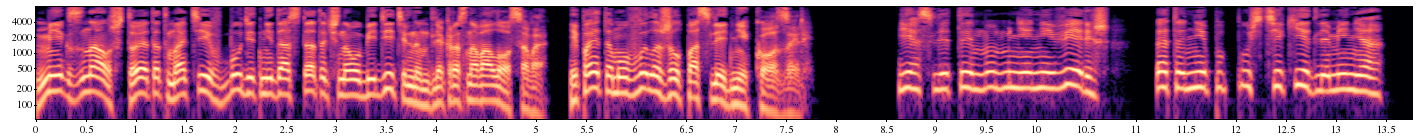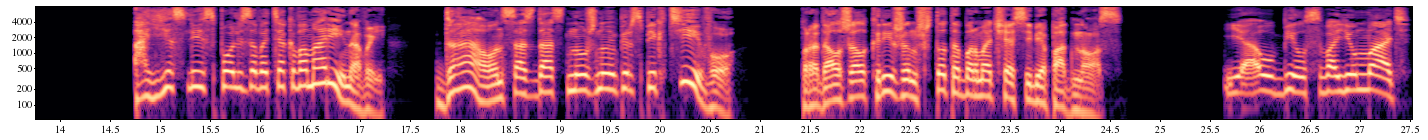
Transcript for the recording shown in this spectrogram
Миг знал, что этот мотив будет недостаточно убедительным для Красноволосого, и поэтому выложил последний козырь. «Если ты мне не веришь, это не пустяки для меня». «А если использовать аквамариновый? Да, он создаст нужную перспективу», — продолжал Крижин, что-то бормоча себе под нос. «Я убил свою мать»,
